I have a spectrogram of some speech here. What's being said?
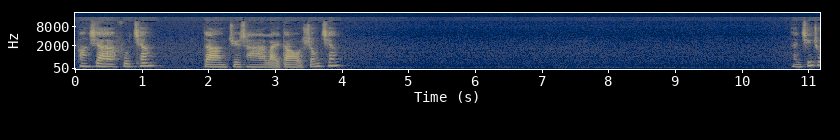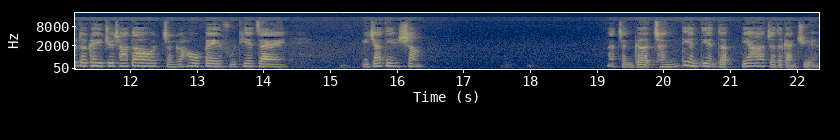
放下腹腔，让觉察来到胸腔。很清楚的可以觉察到整个后背服贴在瑜伽垫上，那整个沉甸甸的压着的感觉，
